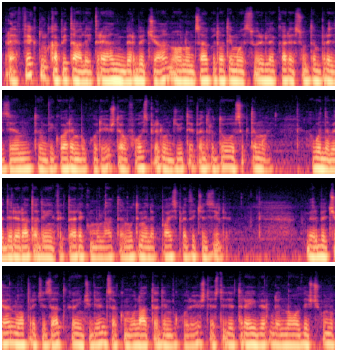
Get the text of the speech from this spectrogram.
Prefectul Capitalei, Traian Berbeceanu, a anunțat că toate măsurile care sunt în prezent în vigoare în București au fost prelungite pentru două săptămâni, având în vedere rata de infectare acumulată în ultimele 14 zile. Berbeceanu a precizat că incidența acumulată din București este de 3,91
